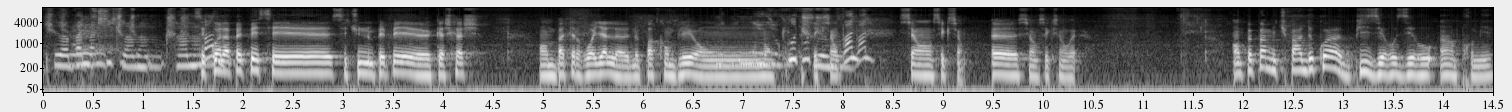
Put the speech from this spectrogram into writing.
Tu vas ban qui Tu vas tu vas me C'est quoi la PP C'est une PP euh, cache-cache. En Battle Royale, euh, ne pas combler en, section. C'est en section. Euh, c'est en section, ouais. On peut pas, mais tu parles de quoi? B001 premier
